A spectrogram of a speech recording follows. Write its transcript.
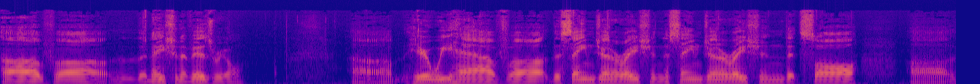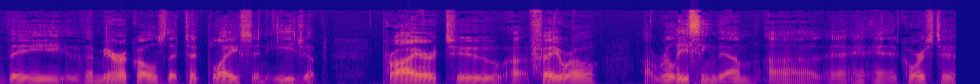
of uh, the nation of Israel, uh, here we have uh, the same generation, the same generation that saw uh, the the miracles that took place in Egypt prior to uh, Pharaoh uh, releasing them, uh, and, and, of course to,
